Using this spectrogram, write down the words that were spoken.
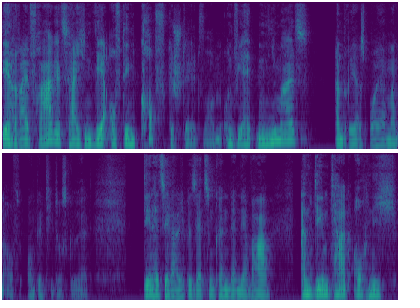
der drei Fragezeichen wäre auf den Kopf gestellt worden und wir hätten niemals Andreas Beuermann auf Onkel Titus gehört. Den hätte sie gar nicht besetzen können, denn der war an dem Tag auch nicht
